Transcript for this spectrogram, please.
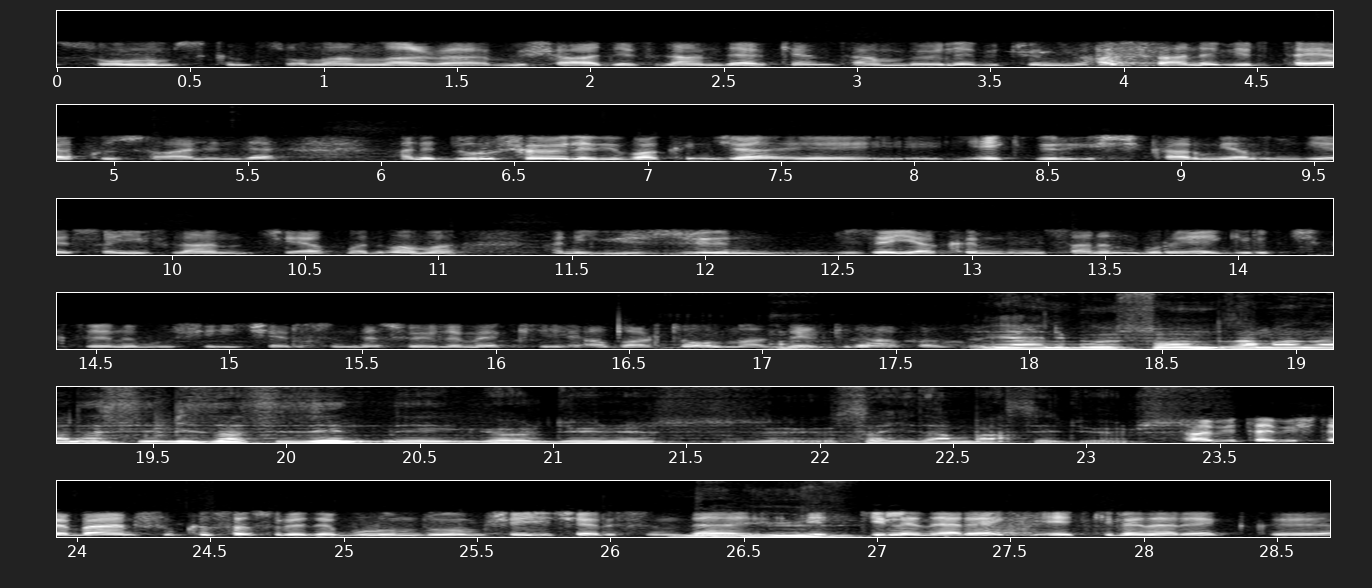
solunum sıkıntısı olanlara müşahede falan derken tam böyle bütün hastane bir teyakkuz halinde. Hani duru şöyle bir bakınca e, ek bir iş çıkarmayalım diye sayı falan şey yapmadım ama hani yüzün bize yakın insanın buraya girip çıktığını bu şey içerisinde söylemek e, abartı olmaz. Belki daha fazla. Yani bu son zamanlarda siz, bizzat sizin e, gördüğünüz e, sayıdan bahsediyoruz. Tabii tabii işte ben şu kısa sürede bulunduğum şey içerisinde Yüz... etkilenerek etkilenerek e,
